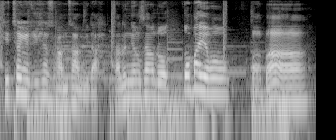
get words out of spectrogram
시청해 주셔서 감사합니다. 다른 영상으로 또 봐요. 빠바.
